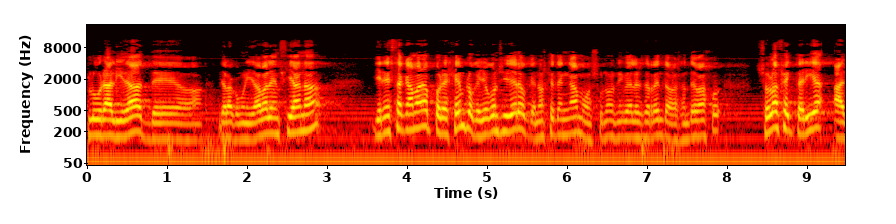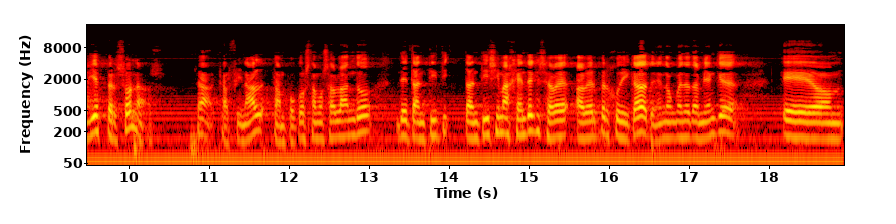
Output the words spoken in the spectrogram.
pluralidad de, de, la comunidad valenciana. Y en esta Cámara, por ejemplo, que yo considero que no es que tengamos unos niveles de renta bastante bajos, solo afectaría a 10 personas. O sea, que al final tampoco estamos hablando de tantísima gente que se va a ver perjudicada, teniendo en cuenta también que eh, um,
